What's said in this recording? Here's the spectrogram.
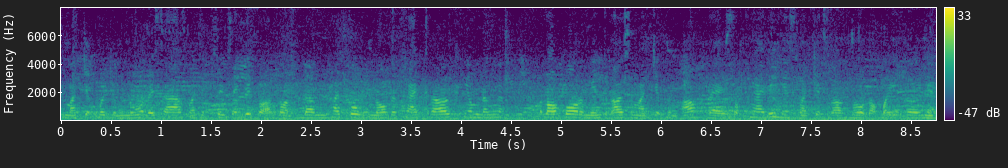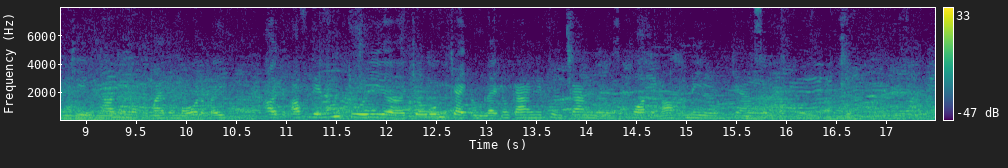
សមាជិកមួយចំនួនដោយសារសមាជិកផ្សេងៗទៀតក៏អត់ទាន់ដឹងហើយគោលបំណងទៅថ្ងៃក្រោយខ្ញុំនឹងផ្ដល់ព័ត៌មានទៅដល់សមាជិកទាំងអស់ដែលសប្តាហ៍នេះមានសមាជិកដល់1300នាក់ជាងហើយខ្ញុំនឹងប្រម៉ែប្រមូលដើម្បី ឲ្យទាំងអស់គ្នានឹងជួយចូលរួមចែករំលែកក្នុងការងារធ្វើការនិង support ទាំងអស់គ្នាចាសូមអរគុណអរគុណ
